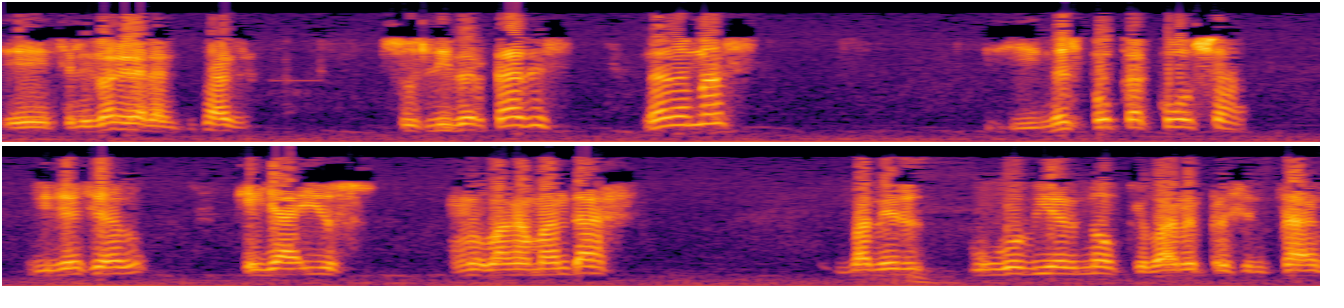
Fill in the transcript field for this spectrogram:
eh, se les va a garantizar sus libertades, nada más, y no es poca cosa, licenciado, que ya ellos no van a mandar. Va a haber un gobierno que va a representar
